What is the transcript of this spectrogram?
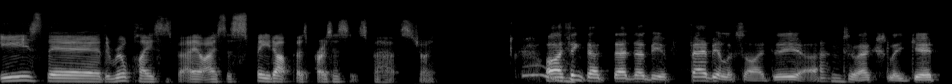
is there the real places for AIs to speed up those processes, perhaps, Johnny? Well, I think that, that that'd be a fabulous idea mm. to actually get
